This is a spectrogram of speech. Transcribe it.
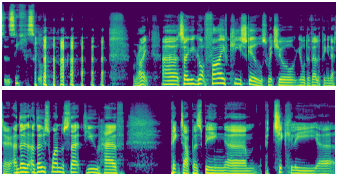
to the senior school. right. Uh, so you've got five key skills which you're you're developing in that area, and are those ones that you have picked up as being um, particularly uh,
